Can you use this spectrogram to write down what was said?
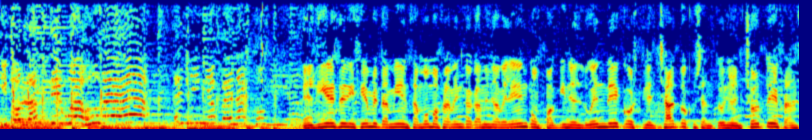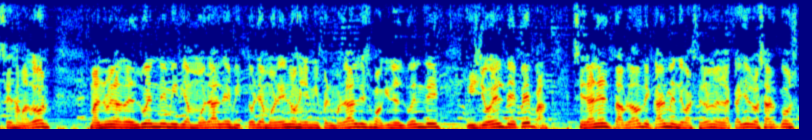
Y por la El 10 de diciembre también Zambomba Flamenca Camino a Belén con Joaquín el Duende, Costi el Chato, José Antonio Enchote, Francés Amador, Manuela del Duende, Miriam Morales, Victoria Moreno, Jennifer Morales, Joaquín el Duende y Joel de Pepa. Será en el tablado de Carmen de Barcelona, en la calle Los Arcos,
